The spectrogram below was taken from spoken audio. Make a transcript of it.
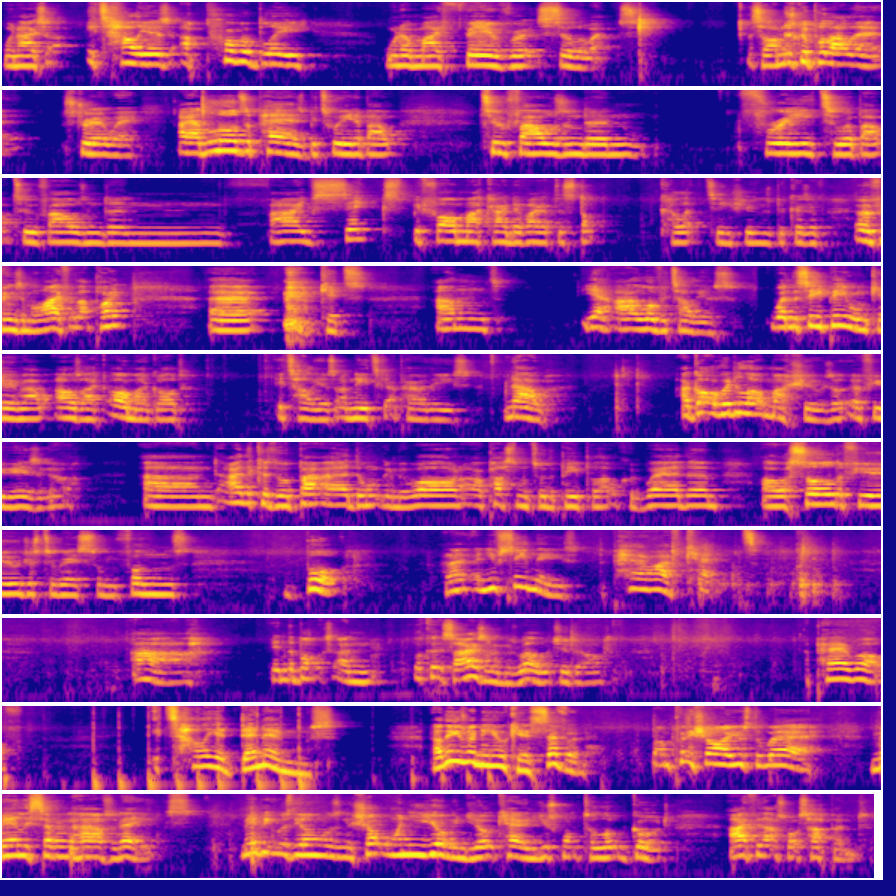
when I saw Italias are probably one of my favourite silhouettes. So I'm just going to put that out there straight away. I had loads of pairs between about 2003 to about 2005, 6 before my kind of I had to stop collecting shoes because of other things in my life at that point. Uh, kids. And yeah, I love Italias. When the CP one came out, I was like, oh my god, Italias, I need to get a pair of these. Now, I got rid of a lot of my shoes a, a few years ago. And either because they were battered, they weren't going to be worn, or I passed them to the people that could wear them, or I sold a few just to raise some funds. But, and, I, and you've seen these, the pair I've kept are in the box. And look at the size on them as well which is odd. A pair of Italia denims. Now these were in the UK 7 but I'm pretty sure I used to wear mainly 7.5s and 8s maybe it was the only ones in the shop. When you're young and you don't care and you just want to look good I think that's what's happened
